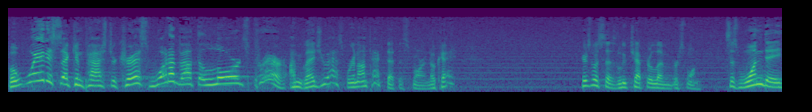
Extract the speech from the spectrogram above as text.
But wait a second, Pastor Chris. What about the Lord's Prayer? I'm glad you asked. We're going to unpack that this morning, okay? Here's what it says Luke chapter 11, verse 1. It says, One day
